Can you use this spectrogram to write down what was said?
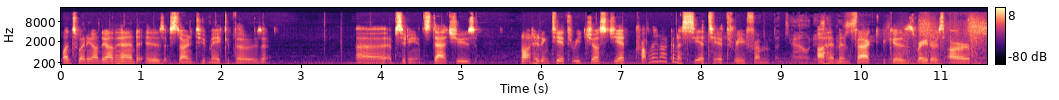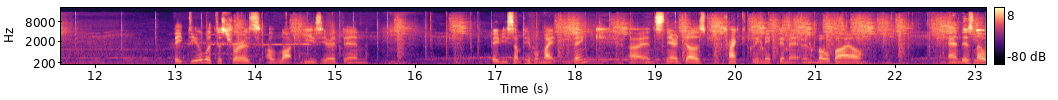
120 on the other hand is starting to make those uh, obsidian statues. Not hitting tier 3 just yet, probably not going to see a tier 3 from uh, him in fact, because raiders are... They deal with destroyers a lot easier than maybe some people might think. Uh, Ensnare does practically make them immobile. And there's no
